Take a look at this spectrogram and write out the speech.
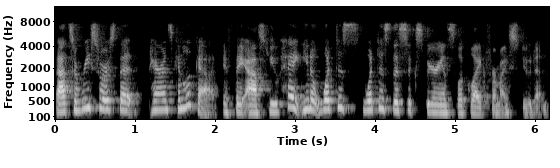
that's a resource that parents can look at if they ask you, hey, you know, what does what does this experience look like for my student?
